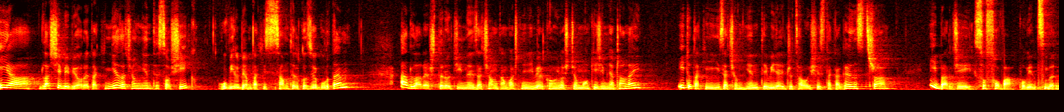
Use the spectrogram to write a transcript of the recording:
I ja dla siebie biorę taki niezaciągnięty sosik. Uwielbiam taki sam tylko z jogurtem. A dla reszty rodziny zaciągam właśnie niewielką ilością mąki ziemniaczanej. I to taki zaciągnięty, widać, że całość jest taka gęstsza i bardziej sosowa, powiedzmy.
